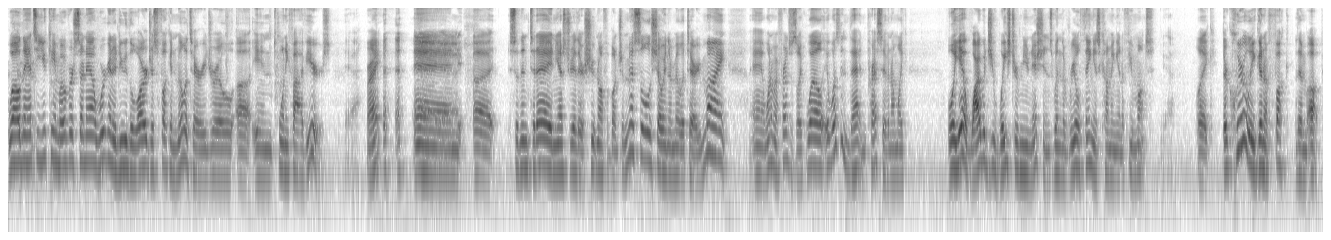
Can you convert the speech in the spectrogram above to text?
well, Nancy, you came over, so now we're gonna do the largest fucking military drill uh, in twenty five years, Yeah. right? and uh, so then today and yesterday they're shooting off a bunch of missiles, showing their military might. And one of my friends was like, "Well, it wasn't that impressive," and I'm like, "Well, yeah. Why would you waste your munitions when the real thing is coming in a few months?" Yeah. Like they're clearly gonna fuck them up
